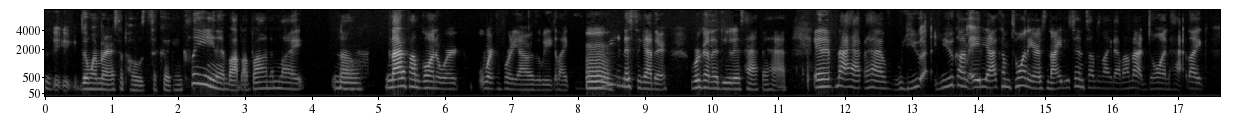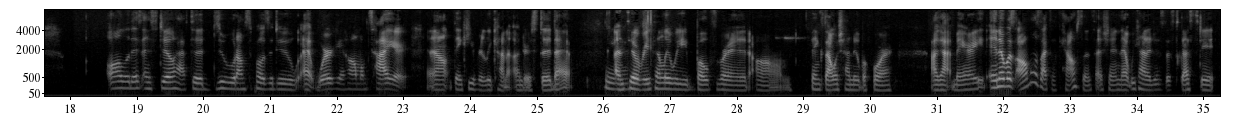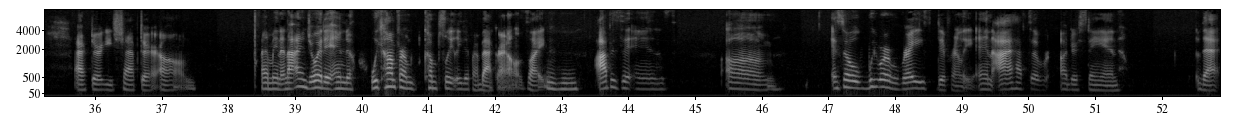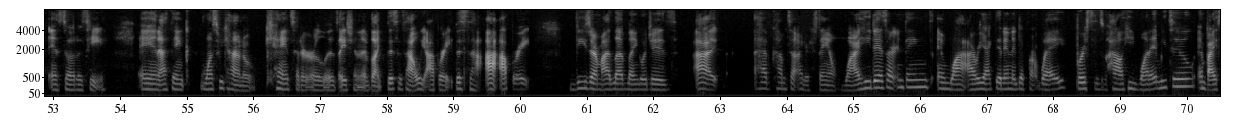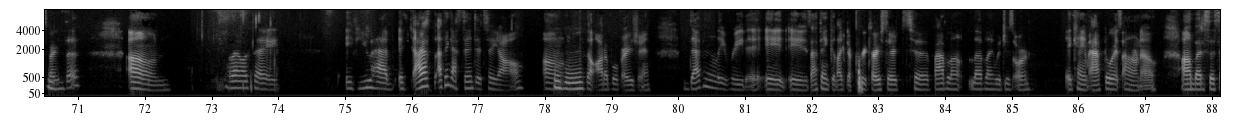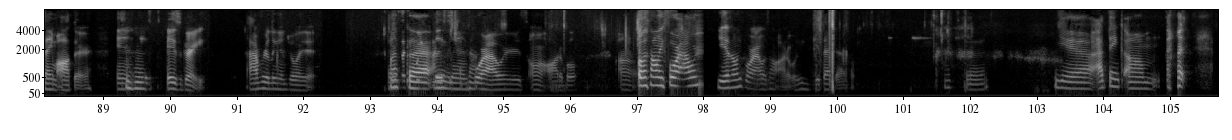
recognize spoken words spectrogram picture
the, the, women are supposed to cook and clean and blah blah blah. And I'm like, no, mm. Not if I'm going to work working 40 hours a week. Like mm. we're in this together. We're gonna do this half and half. And if not half and half, you you come 80, I come 20, or it's 90 10, something like that. But I'm not doing half, like all of this and still have to do what I'm supposed to do at work at home. I'm tired. And I don't think he really kind of understood that yeah. until recently. We both read um, Things I Wish I Knew Before I Got Married. And it was almost like a counseling session that we kind of just discussed it after each chapter. Um, I mean, and I enjoyed it. And we come from completely different backgrounds, like mm-hmm. opposite ends. Um, and so we were raised differently, and I have to understand that, and so does he. And I think once we kind of came to the realization of like, this is how we operate, this is how I operate, these are my love languages, I have come to understand why he did certain things and why I reacted in a different way versus how he wanted me to, and vice mm-hmm. versa. Um, I would say if you have, if I, I think I sent it to y'all, um, mm-hmm. the Audible version definitely read it. It is, I think, like the precursor to Five Lo- Love Languages, or it came afterwards. I don't know, um, but it's the same author, and mm-hmm. it's, it's, great. I really enjoyed it. That's good. I listen four hours on Audible. Um, oh, it's only four hours. Yeah, it's only four hours on Audible. You get that done. That's good. Yeah, I think um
